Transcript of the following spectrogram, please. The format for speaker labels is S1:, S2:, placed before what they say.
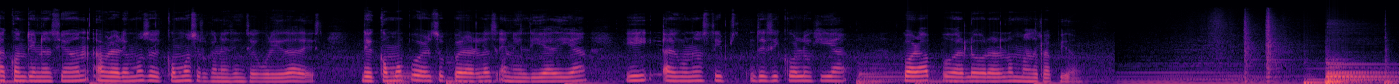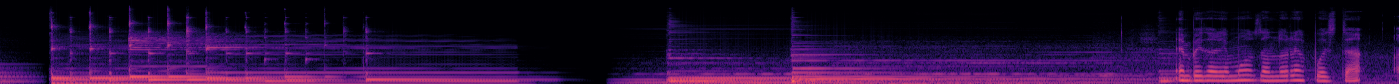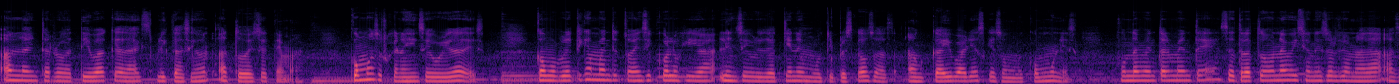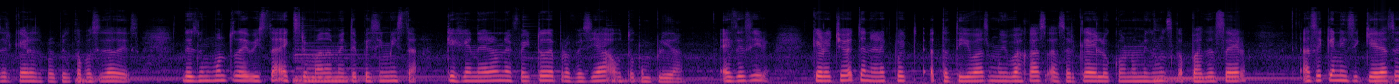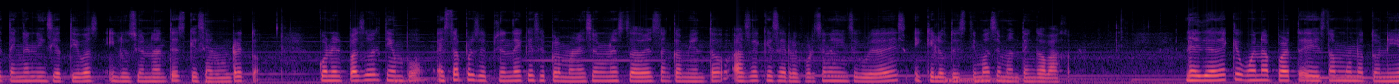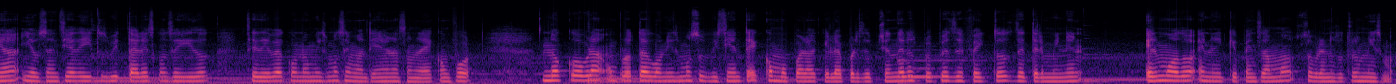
S1: A continuación hablaremos de cómo surgen las inseguridades, de cómo poder superarlas en el día a día y algunos tips de psicología para poder lograrlo más rápido. Empezaremos dando respuesta a la interrogativa que da explicación a todo este tema. ¿Cómo surgen las inseguridades? Como prácticamente todo en psicología, la inseguridad tiene múltiples causas, aunque hay varias que son muy comunes. Fundamentalmente, se trata de una visión distorsionada acerca de las propias capacidades, desde un punto de vista extremadamente pesimista, que genera un efecto de profecía autocumplida. Es decir, que el hecho de tener expectativas muy bajas acerca de lo que uno mismo es capaz de hacer, hace que ni siquiera se tengan iniciativas ilusionantes que sean un reto. Con el paso del tiempo, esta percepción de que se permanece en un estado de estancamiento hace que se refuercen las inseguridades y que la autoestima se mantenga baja. La idea de que buena parte de esta monotonía y ausencia de hitos vitales conseguidos se debe a que uno mismo se mantiene en la zona de confort no cobra un protagonismo suficiente como para que la percepción de los propios defectos determinen el modo en el que pensamos sobre nosotros mismos.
